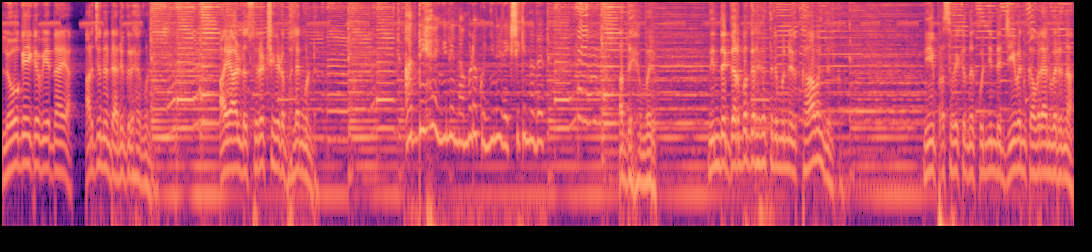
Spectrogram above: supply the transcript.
ലോകൈകവീരനായ അർജുനന്റെ അനുഗ്രഹം കൊണ്ട് അയാളുടെ സുരക്ഷയുടെ ഫലം കൊണ്ട്. അദ്ദേഹം എങ്ങനെ നമ്മുടെ കുഞ്ഞിനെ രക്ഷിക്കുന്നത്? അദ്ദേഹം വരും. നിന്റെ ഗർഭഗ്രഹത്തിന് മുന്നിൽ കാവൽ നിൽക്കും. നീ പ്രസവിക്കുന്ന കുഞ്ഞിന്റെ ജീവൻ കവരാൻ വരുന്ന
